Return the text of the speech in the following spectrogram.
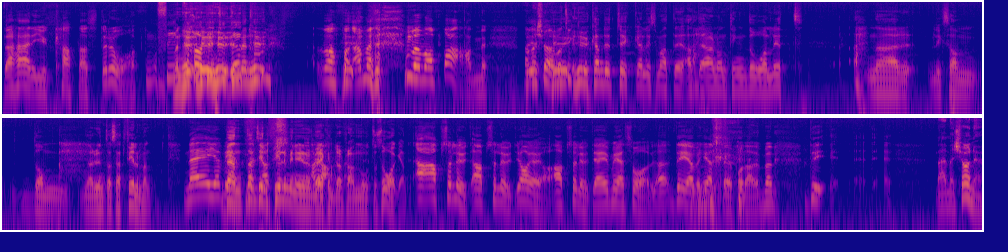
det här är ju katastrof. Men hur, hur, hur, men hur, Vad fan? Ja, men, men vad fan? Ja, men kör, hur, hur kan du tycka liksom att, det, att det är någonting dåligt när liksom de, när du inte har sett filmen? Nej jag vet. Vänta till alltså- filmen innan du verkligen ja. drar fram motorsågen. Ja, absolut, absolut. Ja, ja, ja, absolut. Jag är med så. Det är jag Mm. helt med på. Där. Men det... Nej men kör nu.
